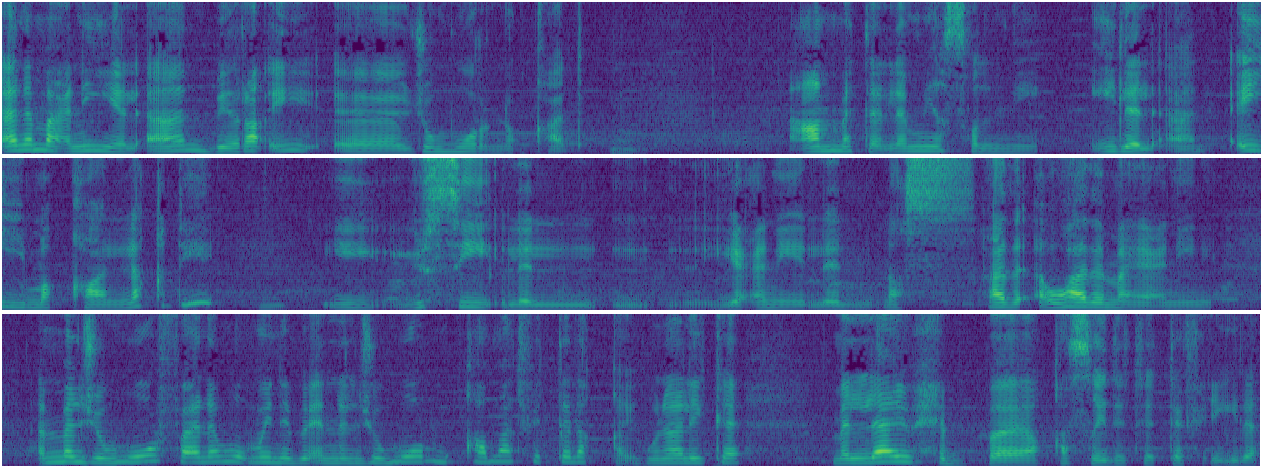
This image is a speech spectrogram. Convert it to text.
أنا معنيه الآن برأي آه، جمهور النقاد. عامة لم يصلني إلى الآن أي مقال نقدي يسيء لل يعني للنص. هذا أو هذا ما يعنيني. أما الجمهور فأنا مؤمنة بأن الجمهور مقامات في التلقي. هنالك من لا يحب آه، قصيدة التفعيله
